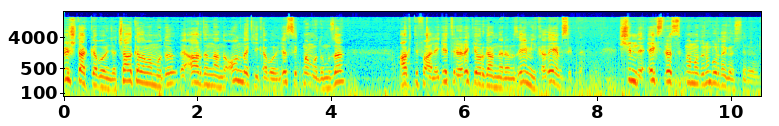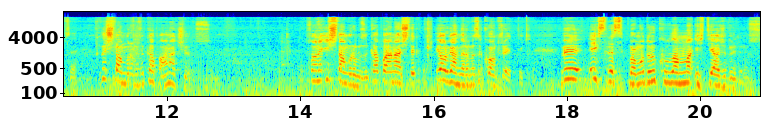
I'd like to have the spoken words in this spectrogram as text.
3 dakika boyunca çalkalama modu ve ardından da 10 dakika boyunca sıkma modumuza aktif hale getirerek yorganlarımızı hem yıkadı hem sıktı. Şimdi ekstra sıkma modunu burada gösteriyorum size. Dış tamburumuzun kapağını açıyoruz. Sonra iç tamburumuzun kapağını açtık. Yorganlarımızı kontrol ettik. Ve ekstra sıkma modunu kullanma ihtiyacı duydunuz.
